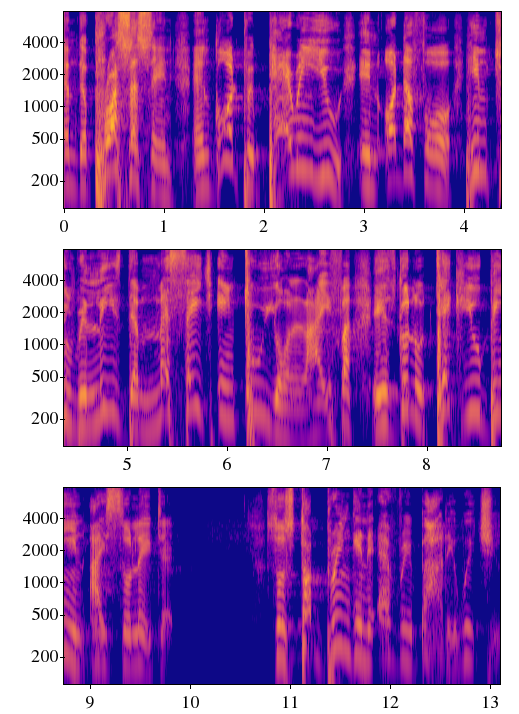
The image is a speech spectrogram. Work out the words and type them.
and the processing and God preparing you in order for Him to release the message into your life is going to take you being isolated. So stop bringing everybody with you.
